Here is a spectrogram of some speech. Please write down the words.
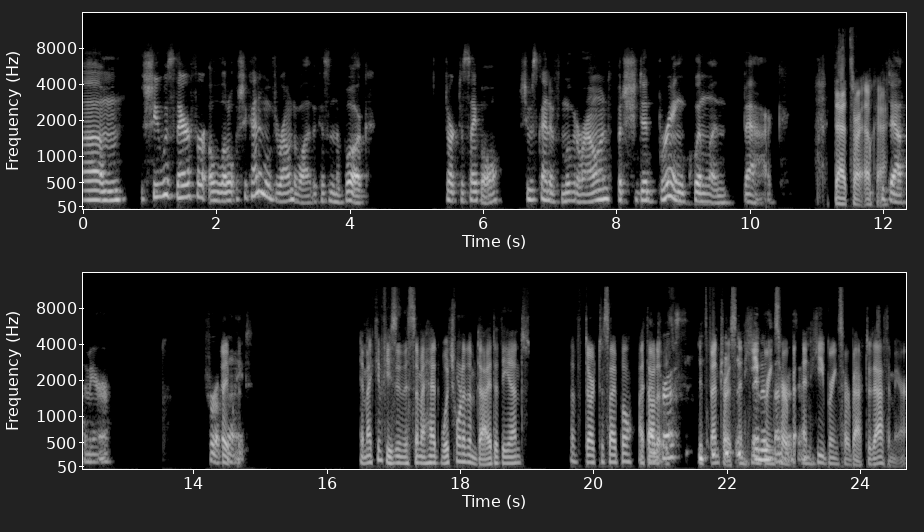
Um, she was there for a little. She kind of moved around a lot because in the book, Dark Disciple, she was kind of moving around, but she did bring Quinlan back That's right. Okay. Dathomir for a but- point. Am I confusing this in my head? Which one of them died at the end of Dark Disciple? I thought it was Ventress? it's Ventress, and he brings her Ventress, ba- yeah. and he brings her back to Dathomir.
